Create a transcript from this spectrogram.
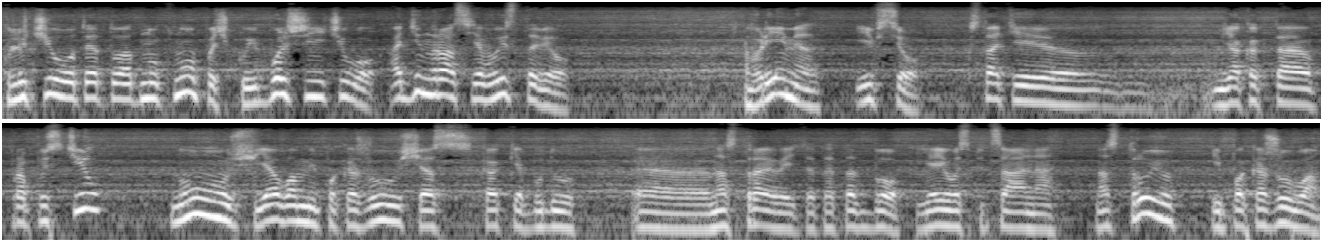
Включил вот эту одну кнопочку и больше ничего. Один раз я выставил время и все. Кстати, я как-то пропустил. Ну, я вам и покажу сейчас, как я буду э, настраивать этот, этот блок. Я его специально настрою и покажу вам,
